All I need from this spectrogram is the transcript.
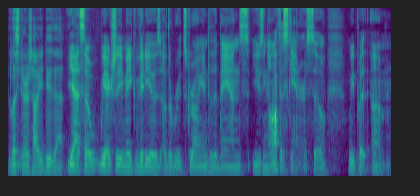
listeners how you do that. Yeah, so we actually make videos of the roots growing into the bands using office scanners. So we put um,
